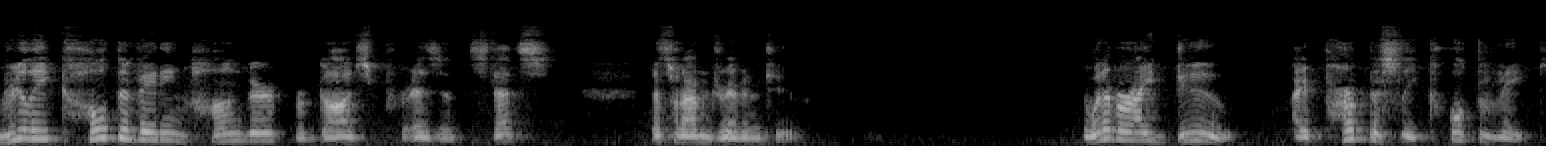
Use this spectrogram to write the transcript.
really cultivating hunger for God's presence. That's that's what I'm driven to. Whatever I do, I purposely cultivate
